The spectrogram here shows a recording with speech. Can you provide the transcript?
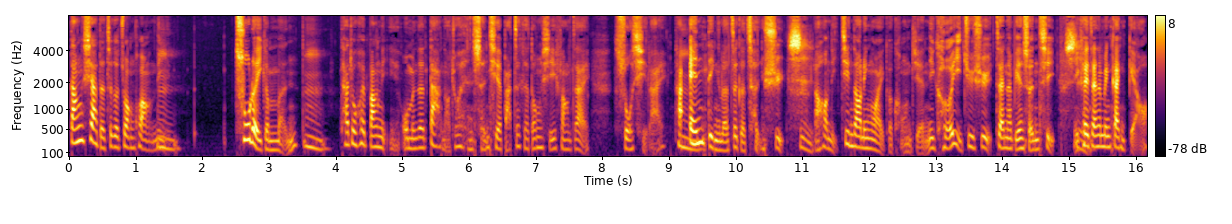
当下的这个状况，你嗯出了一个门，嗯它就会帮你，我们的大脑就会很神奇的把这个东西放在锁起来，它嗯 ending 了这个程序。是，然后你进到另外一个空间，你可以继续在那边生气，你可以在那边干屌，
